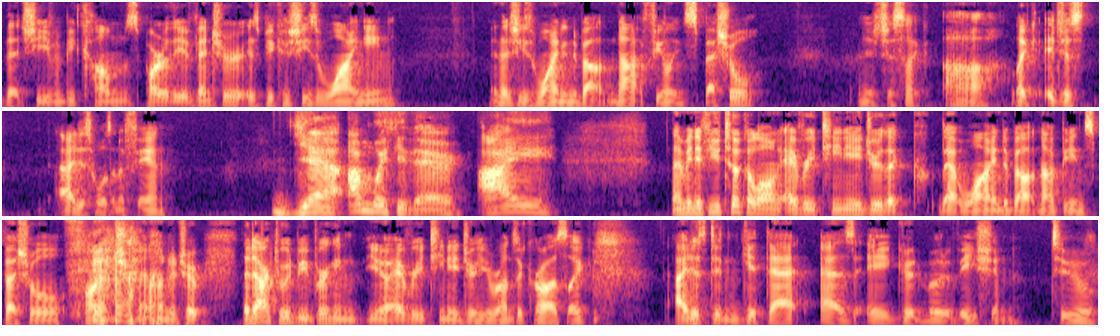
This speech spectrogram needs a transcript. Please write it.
that she even becomes part of the adventure is because she's whining, and that she's whining about not feeling special and it's just like oh like it just i just wasn't a fan yeah i'm with you there i i mean if you took along every teenager that that whined about not being special on a, tri- on a trip the doctor would be bringing you know every teenager he runs across like I just didn't get that as a good motivation to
